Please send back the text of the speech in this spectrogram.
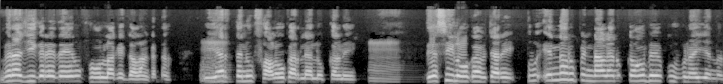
ਮੇਰਾ ਜੀ ਕਰੇ ਤੇ ਇਹਨੂੰ ਫੋਨ ਲਾ ਕੇ ਗਾਲਾਂ ਕੱਢਾਂ ਯਾਰ ਤੈਨੂੰ ਫਾਲੋ ਕਰ ਲਿਆ ਲੋਕਾਂ ਨੇ। ਦੇਸੀ ਲੋਕ ਆ ਵਿਚਾਰੇ ਤੂੰ ਇਹਨਾਂ ਨੂੰ ਪਿੰਡਾਂ ਵਾਲਿਆਂ ਨੂੰ ਕਿਉਂ ਬੇਵਕੂਫ ਬਣਾਈ ਜਾਂਦਾ?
